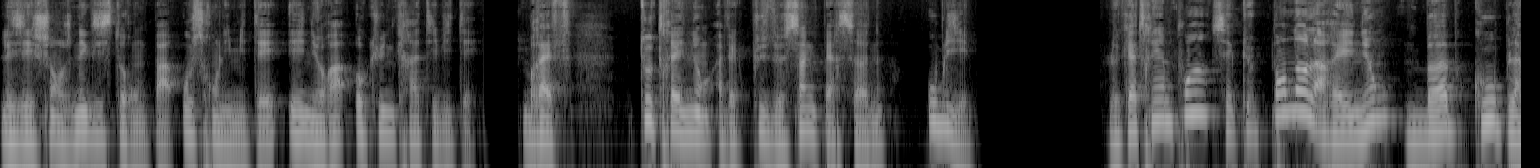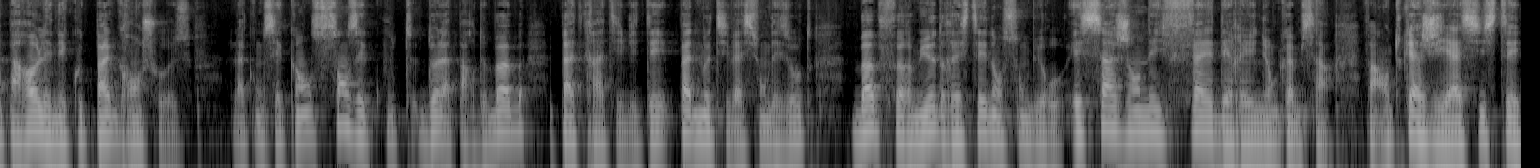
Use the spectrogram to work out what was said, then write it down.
les échanges n'existeront pas ou seront limités et il n'y aura aucune créativité. Bref, toute réunion avec plus de 5 personnes, oubliez. Le quatrième point, c'est que pendant la réunion, Bob coupe la parole et n'écoute pas grand-chose. La conséquence, sans écoute de la part de Bob, pas de créativité, pas de motivation des autres, Bob ferait mieux de rester dans son bureau. Et ça, j'en ai fait des réunions comme ça. Enfin, en tout cas, j'y ai assisté.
